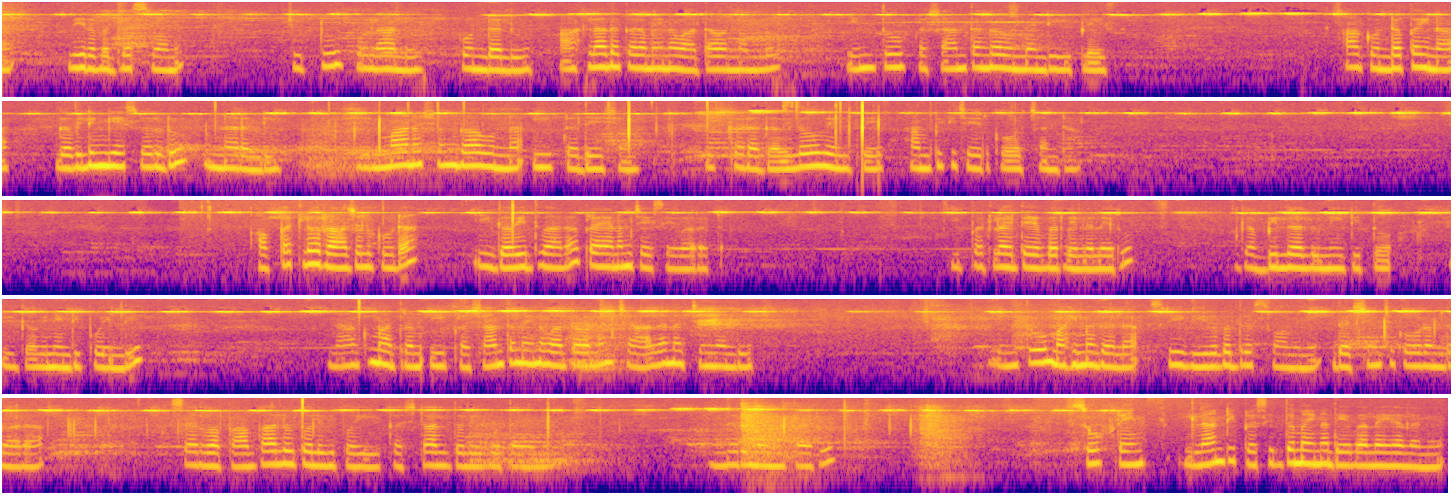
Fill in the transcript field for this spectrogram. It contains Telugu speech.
వీరభద్రస్వామి. చుట్టూ పొలాలు కొండలు ఆహ్లాదకరమైన వాతావరణంలో ఎంతో ప్రశాంతంగా ఉందండి ఈ ప్లేస్. ఆ కొండపైన గవిలింగేశ్వరుడు ఉన్నారండి. నిర్మానుష్యంగా ఉన్న ఈ ప్రదేశం ఇక్కడ గవిలో వెళ్తే హంపికి చేరుకోవచ్చంట. అప్పట్లో రాజులు కూడా ఈ గవి ద్వారా ప్రయాణం చేసేవారట. ఇప్పట్లో అయితే ఎవరు వెళ్ళలేరు. గబ్బిల్లలు నీటితో ఈ గవి నిండిపోయింది. నాకు మాత్రం ఈ ప్రశాంతమైన వాతావరణం చాలా నచ్చిందండి. ఎంతో మహిమ గల శ్రీ వీరభద్ర స్వామిని దర్శించుకోవడం ద్వారా సర్వ పాపాలు తొలగిపోయి కష్టాలు తొలగిపోతాయని అందరూ నమ్ముతారు. సో ఫ్రెండ్స్ ఇలాంటి ప్రసిద్ధమైన దేవాలయాలను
